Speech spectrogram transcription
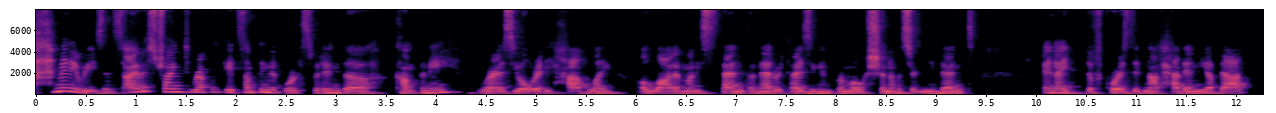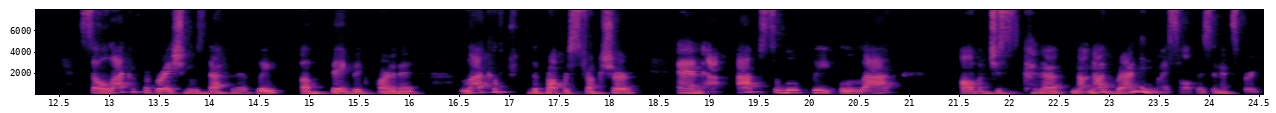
many reasons. I was trying to replicate something that works within the company, whereas you already have like a lot of money spent on advertising and promotion of a certain event. And I, of course, did not have any of that. So, lack of preparation was definitely a big, big part of it. Lack of the proper structure and absolutely lack of just kind of not, not branding myself as an expert.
